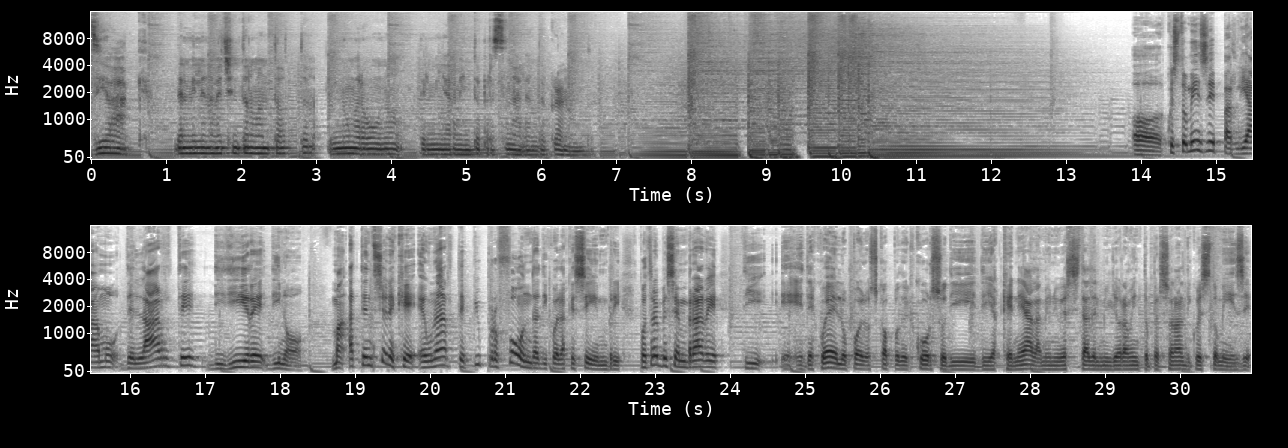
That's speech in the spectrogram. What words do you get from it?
Zio Hack, dal 1998 il numero uno del miglioramento personale underground. Oh, questo mese parliamo dell'arte di dire di no ma attenzione che è un'arte più profonda di quella che sembri. Potrebbe sembrare di, ed è quello poi lo scopo del corso di, di HNA, la mia università del miglioramento personale di questo mese,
